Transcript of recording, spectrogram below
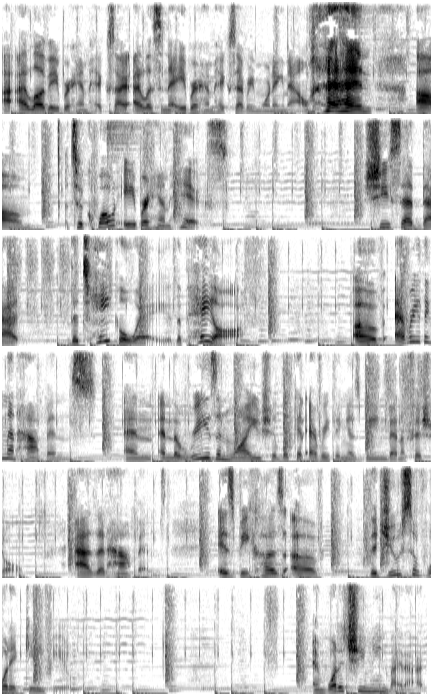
I, I love Abraham Hicks. I, I, listen to Abraham Hicks every morning now. and um, to quote Abraham Hicks, she said that the takeaway, the payoff of everything that happens, and, and the reason why you should look at everything as being beneficial as it happens, is because of the juice of what it gave you. And what did she mean by that?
